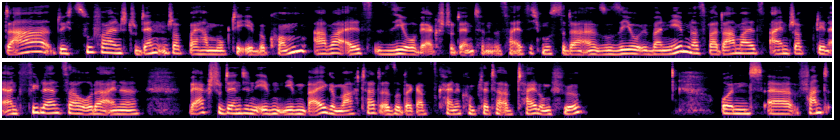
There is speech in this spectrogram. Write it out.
da durch Zufall einen Studentenjob bei hamburg.de bekommen, aber als SEO-Werkstudentin. Das heißt, ich musste da also SEO übernehmen. Das war damals ein Job, den ein Freelancer oder eine Werkstudentin eben nebenbei gemacht hat. Also da gab es keine komplette Abteilung für. Und äh, fand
